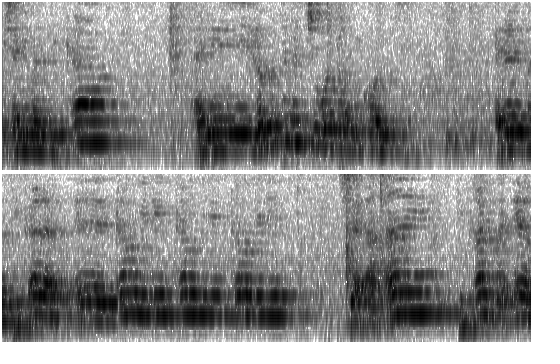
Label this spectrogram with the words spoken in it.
כשאני מתיקה, אני לא כותבת שורות ארוכות, אלא אני מתיקה לה, כמה מילים, כמה מילים, כמה מילים, שהעין תקרא מהר,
